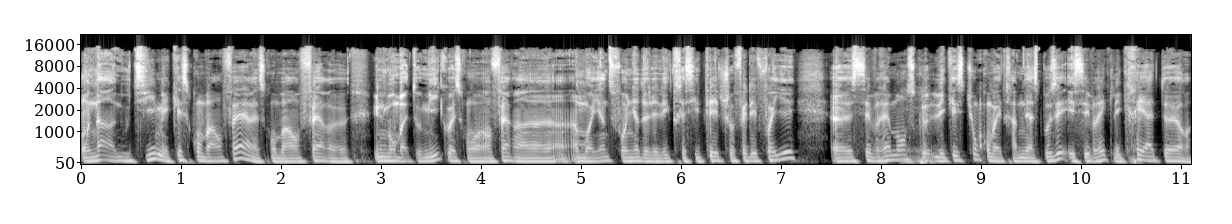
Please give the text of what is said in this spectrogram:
on a un outil, mais qu'est-ce qu'on va en faire? Est-ce qu'on va en faire euh, une bombe atomique ou est-ce qu'on va en faire un, un, moyen de fournir de l'électricité et de chauffer des foyers? Euh, C'est vraiment ce que les questions qu'on va être amenés à se poser. Et c'est vrai que les créateurs,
